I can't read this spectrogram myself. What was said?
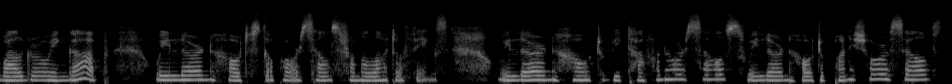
while growing up, we learn how to stop ourselves from a lot of things. We learn how to be tough on ourselves. We learn how to punish ourselves.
